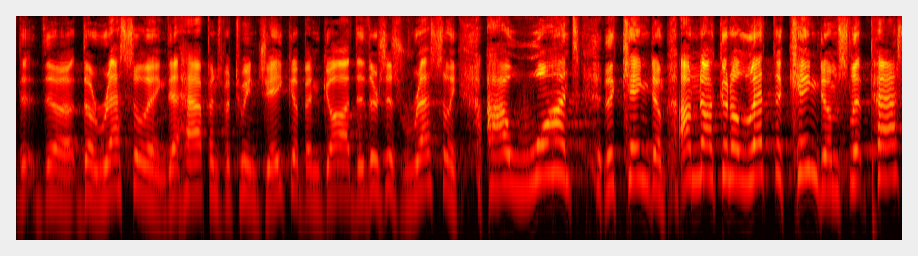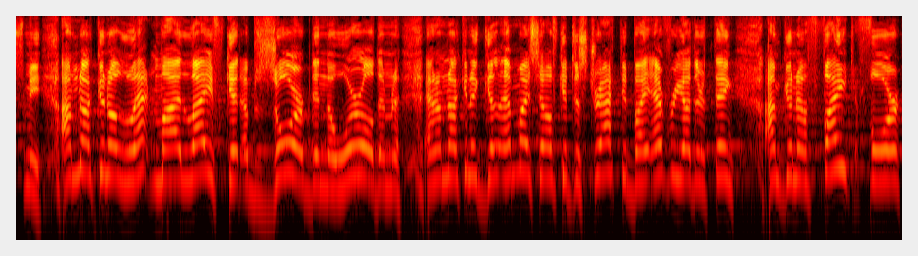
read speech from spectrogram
the, the, the wrestling that happens between Jacob and God. There's this wrestling. I want the kingdom. I'm not going to let the kingdom slip past me. I'm not going to let my life get absorbed in the world, and, and I'm not going to let myself get distracted by every other thing. I'm going to fight for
